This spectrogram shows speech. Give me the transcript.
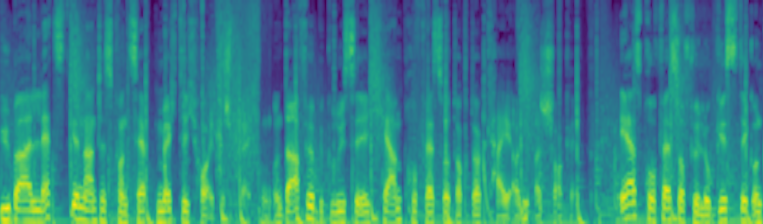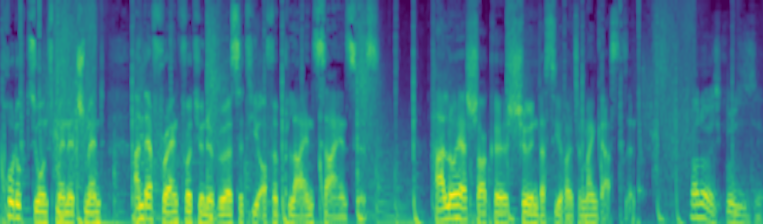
Über letztgenanntes Konzept möchte ich heute sprechen und dafür begrüße ich Herrn Professor Dr. Kai Oliver Schocke. Er ist Professor für Logistik und Produktionsmanagement an der Frankfurt University of Applied Sciences. Hallo Herr Schocke, schön, dass Sie heute mein Gast sind. Hallo, ich grüße Sie.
